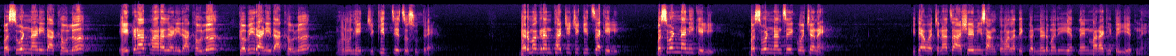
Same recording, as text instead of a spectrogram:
बसवण्णांनी दाखवलं एकनाथ महाराजांनी दाखवलं कबीराणी दाखवलं म्हणून हे चिकित्सेचं सूत्र आहे. धर्मग्रंथाची चिकित्सा केली. बसवण्णांनी केली. बसवण्णांचं एक वचन आहे. की त्या वचनाचा आशय मी सांगतो मला ते कन्नडमध्ये येत नाही आणि मराठीतही येत नाही.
